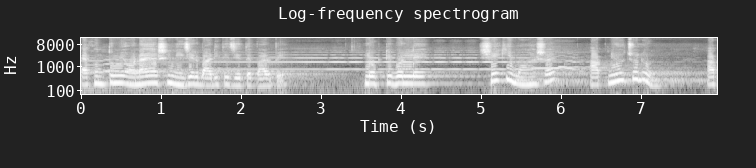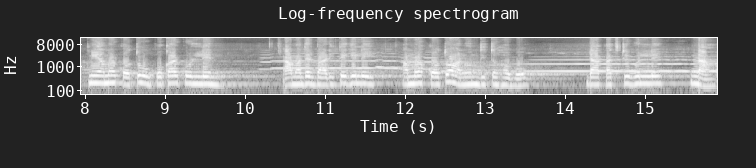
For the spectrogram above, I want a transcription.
এখন তুমি অনায়াসে নিজের বাড়িতে যেতে পারবে। লোকটি বললে, সে কি মহাশয়? আপনিও চলুন। আপনি আমার কত উপকার করলেন। আমাদের বাড়িতে গেলে আমরা কত আনন্দিত হব। ডাকাতটি বললে, না,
